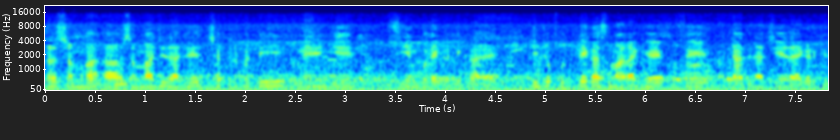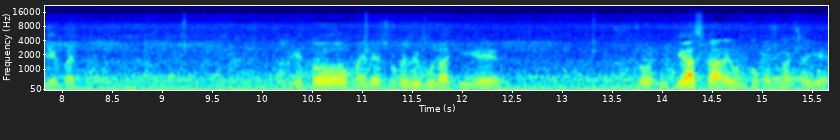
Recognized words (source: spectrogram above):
सर, संभा- संभाजी राजे छत्रपति ने ये सीएम को लेटर लिखा है कि जो कुत्ते का स्मारक है, उसे हटा देना चाहिए रायगढ़ किले पर। ये तो मैंने सुबह भी बोला कि ये जो इतिहासकार है, उनको पूछना चाहिए।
